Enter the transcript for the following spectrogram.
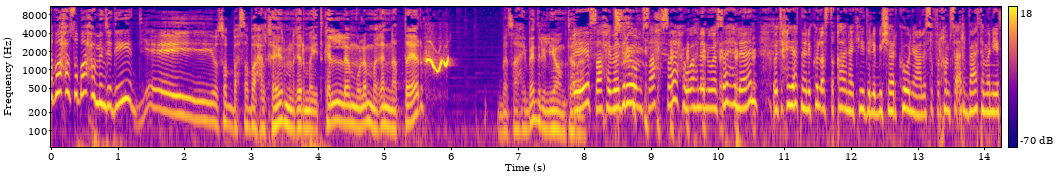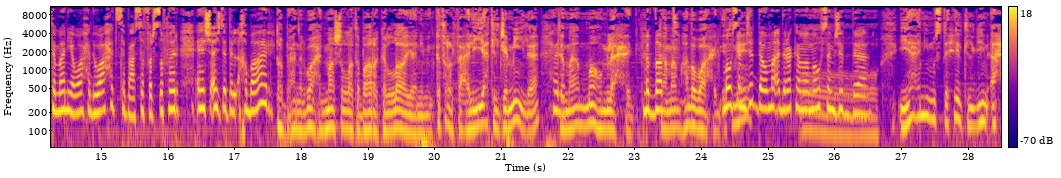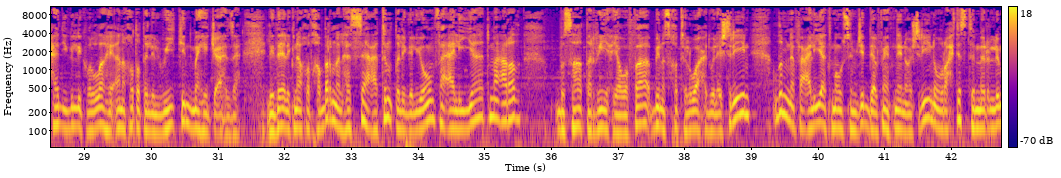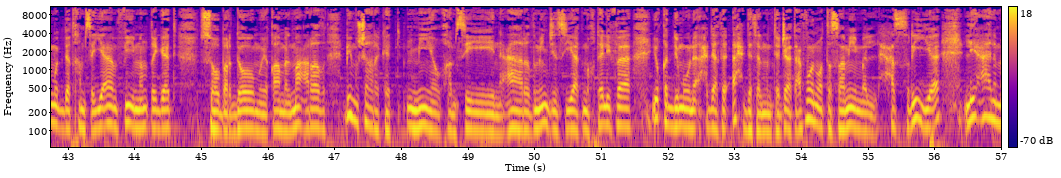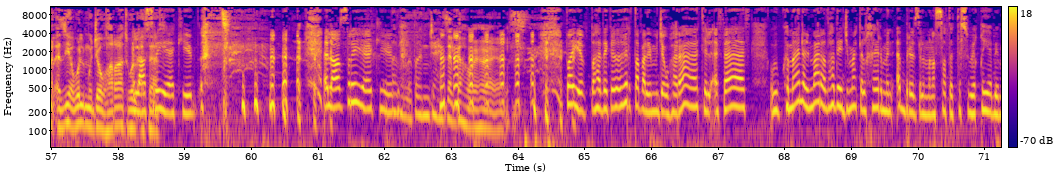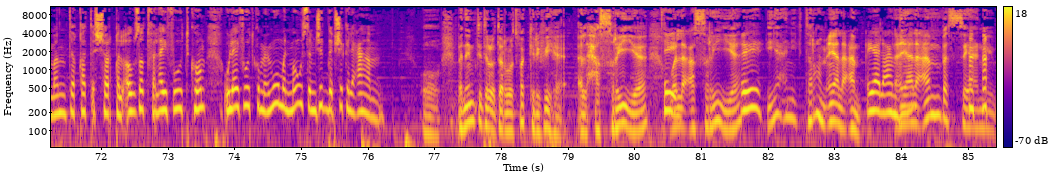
صباح وصباح من جديد. ياي وصبح صباح الخير من غير ما يتكلم ولما غنى الطير. بصاحي بدري اليوم ترى. إيه صاحي بدري ومصحصح واهلا وسهلا. وتحياتنا لكل أصدقائنا أكيد اللي بيشاركونا على صفر خمسة أربعة ثمانية, ثمانية واحد, واحد سبعة صفر صفر. إيش أجدد الأخبار؟ طبعا الواحد ما شاء الله تبارك الله يعني من كثر الفعاليات الجميلة حلو. تمام ما هو ملحق. بالضبط. تمام هذا واحد. موسم اثنين، جدة وما ادراك ما موسم جدة. أوه. يعني مستحيل تلقين أحد يقول لك والله أنا خططي لل weekend ما هي جاهزة. لذلك ناخذ خبرنا لهالساعة تنطلق اليوم فعاليات معرض بساط الريح يا وفاء بنسخته الواحد والعشرين ضمن فعاليات موسم جدة 2022 وراح تستمر لمدة خمس أيام في منطقة Super Dome ويقام المعرض بمشاركة 150 عارض من جنسيات مختلفة يقدمون أحداث أحدث المنتجات عفوا والتصاميم الحصرية لعالم الأزياء والمجوهرات والأثاث العصرية أكيد. العصرية أكيد. طيب طيب نجهز القهوة. طيب هذا غير طبعا المجوهرات الأثاث وكمان المعرض هذا يا جماعة الخير من أبرز المنصات التسويقية بمنطقة الشرق الأوسط فلا يفوتكم ولا يفوتكم عموما موسم جدة بشكل عام أوه بعدين أنت لو ترى لو تفكري فيها الحصرية إيه. والعصرية إيه. يعني تراهم عيال عم عيال عم. عيال عم بس يعني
